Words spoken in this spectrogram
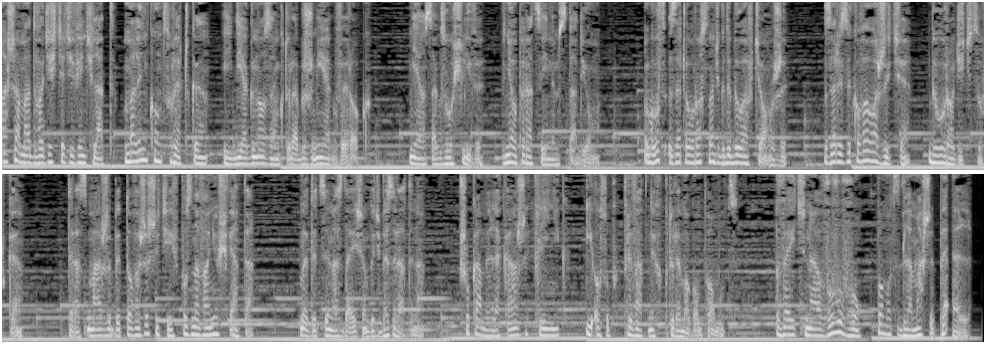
Masza ma 29 lat, maleńką córeczkę i diagnozę, która brzmi jak wyrok. Mięsak złośliwy, w nieoperacyjnym stadium. Guz zaczął rosnąć, gdy była w ciąży. Zaryzykowała życie, by urodzić córkę. Teraz marzy, by towarzyszyć jej w poznawaniu świata. Medycyna zdaje się być bezradna. Szukamy lekarzy, klinik i osób prywatnych, które mogą pomóc. Wejdź na www.pomocdlamaszy.pl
